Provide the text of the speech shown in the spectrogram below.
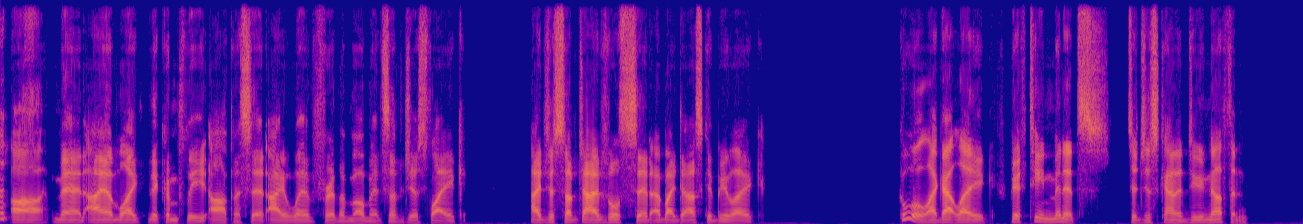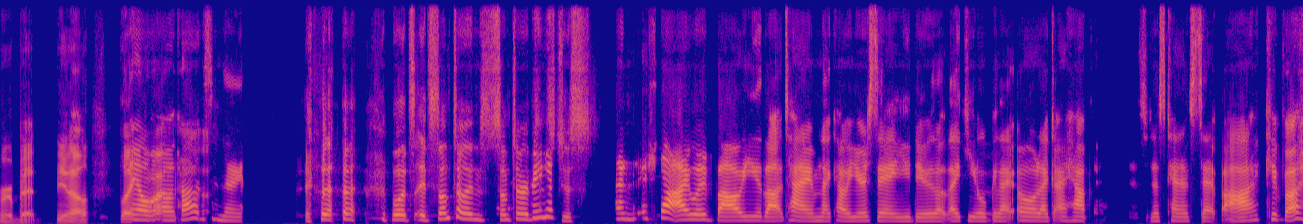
uh man, I am like the complete opposite. I live for the moments of just like, I just sometimes will sit at my desk and be like, cool, I got like 15 minutes to just kind of do nothing for a bit, you know? Like, oh, that's nice. well, it's it's sometimes sometimes it's just. I wish that I would value that time, like how you're saying you do. That like you'll be like, oh, like I have to just kind of sit back, but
